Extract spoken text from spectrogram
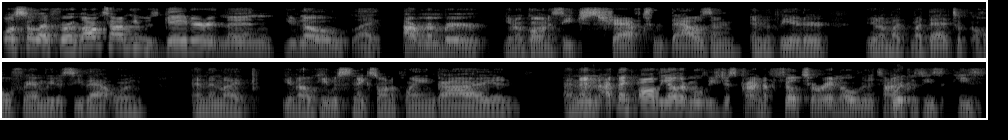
well, so like for a long time he was Gator, and then you know, like I remember, you know, going to see Shaft 2000 in the theater. You know, my my dad took the whole family to see that one, and then like you know he was Snakes on a Plane guy, and and then I think all the other movies just kind of filter in over the time because he's he's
